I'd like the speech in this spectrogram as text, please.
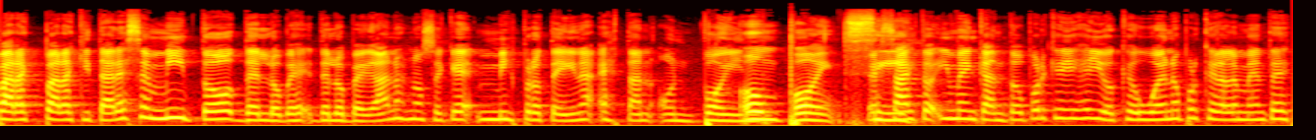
para, para quitar ese mito de, lo de los veganos, no sé qué, mis proteínas están on point. On point, sí. Exacto, y me encantó porque dije yo, qué bueno, porque realmente, es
